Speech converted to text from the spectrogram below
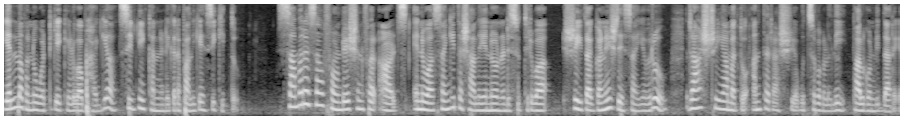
ಎಲ್ಲವನ್ನೂ ಒಟ್ಟಿಗೆ ಕೇಳುವ ಭಾಗ್ಯ ಸಿಡ್ನಿ ಕನ್ನಡಿಗರ ಪಾಲಿಗೆ ಸಿಕ್ಕಿತ್ತು. ಸಮರಸ ಫೌಂಡೇಶನ್ ಫಾರ್ ಆರ್ಟ್ಸ್ ಎನ್ನುವ ಸಂಗೀತ ಶಾಲೆಯನ್ನು ನಡೆಸುತ್ತಿರುವ ಶ್ರೀಯುತ ಗಣೇಶ್ ದೇಸಾಯಿ ಅವರು ರಾಷ್ಟ್ರೀಯ ಮತ್ತು ಅಂತಾರಾಷ್ಟ್ರೀಯ ಉತ್ಸವಗಳಲ್ಲಿ ಪಾಲ್ಗೊಂಡಿದ್ದಾರೆ.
